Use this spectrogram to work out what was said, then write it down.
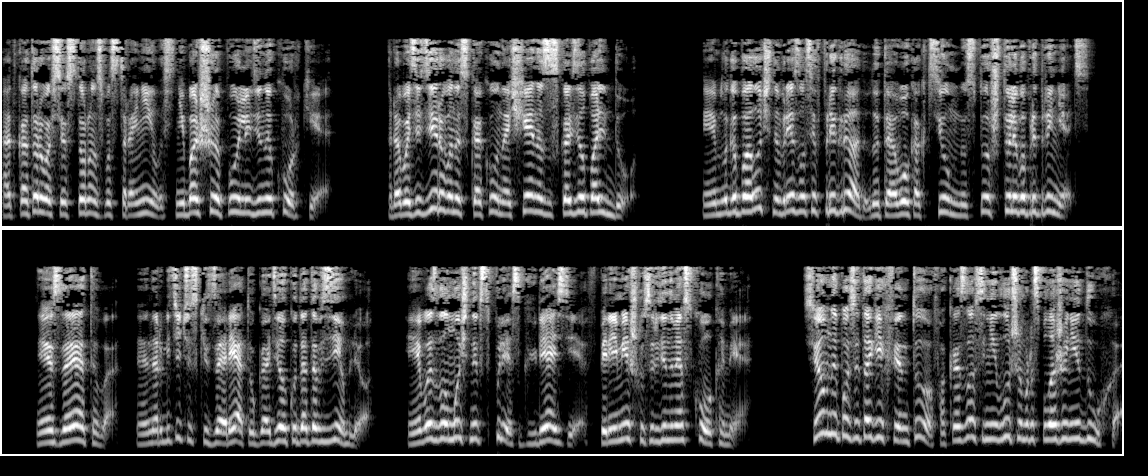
от которого все стороны распространилось небольшое поле ледяной корки. Роботизированный скакун отчаянно заскользил по льду, и благополучно врезался в преграду до того, как темный успел что-либо предпринять. Из-за этого энергетический заряд угодил куда-то в землю и вызвал мощный всплеск грязи вперемешку с ледяными осколками. Темный после таких финтов оказался не в лучшем расположении духа,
